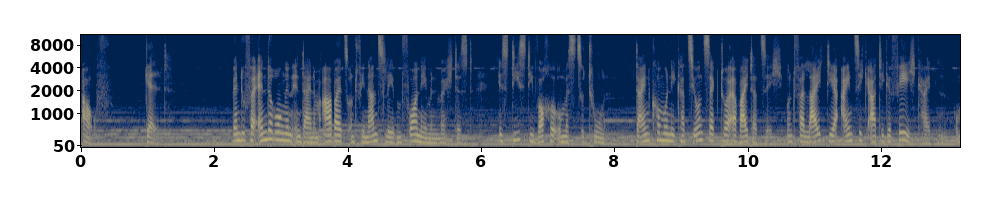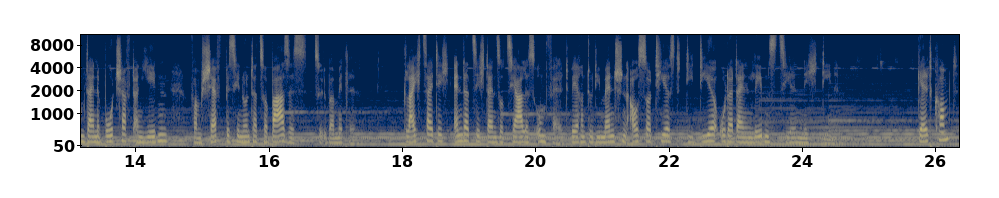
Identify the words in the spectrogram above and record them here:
auf. Geld. Wenn du Veränderungen in deinem Arbeits- und Finanzleben vornehmen möchtest, ist dies die Woche, um es zu tun. Dein Kommunikationssektor erweitert sich und verleiht dir einzigartige Fähigkeiten, um deine Botschaft an jeden, vom Chef bis hinunter zur Basis, zu übermitteln. Gleichzeitig ändert sich dein soziales Umfeld, während du die Menschen aussortierst, die dir oder deinen Lebenszielen nicht dienen. Geld kommt,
